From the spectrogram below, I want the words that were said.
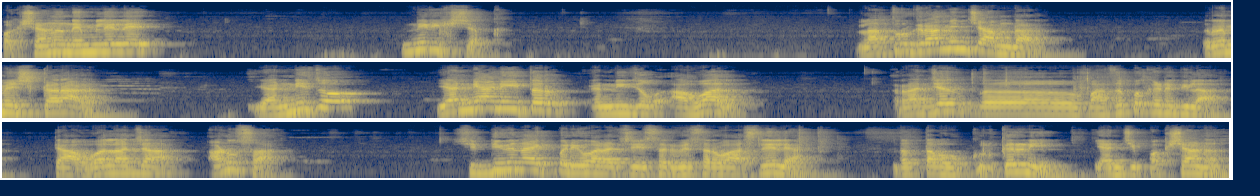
पक्षानं नेमलेले निरीक्षक. लातूर ग्रामीणचे आमदार रमेश कराड यांनी जो यांनी आणि इतर यांनी जो अहवाल राज्य भाजपकडे दिला त्या अहवालाच्या अनुसार सिद्धिविनायक परिवाराचे सर्वेसर्व असलेल्या दत्ताभाऊ कुलकर्णी यांची पक्षानं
